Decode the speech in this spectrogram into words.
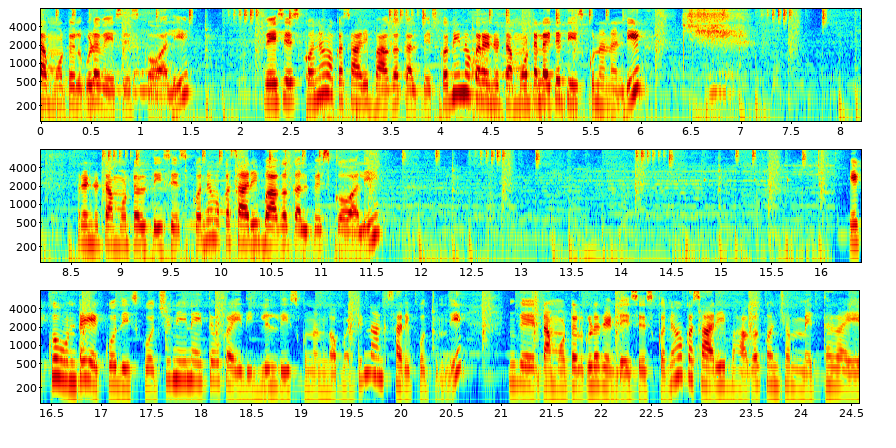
టమోటాలు కూడా వేసేసుకోవాలి. వేసేసుకొని ఒకసారి బాగా కలిపేసుకొని నేను ఒక రెండు టమోటాలు అయితే తీసుకున్నానండి. రెండు టమోటాలు తీసేసుకొని ఒకసారి బాగా కలిపేసుకోవాలి. ఎక్కువ ఉంటే ఎక్కువ తీసుకోవచ్చు. నేనైతే ఒక ఐదు ఇడ్లీలు తీసుకున్నాను కాబట్టి నాకు సరిపోతుంది. ఇంకా టమోటాలు కూడా రెండు వేసేసుకొని ఒకసారి బాగా కొంచెం మెత్తగా ఏ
